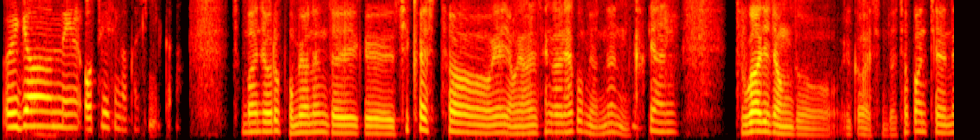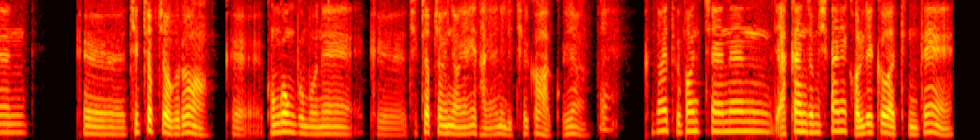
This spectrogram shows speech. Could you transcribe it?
의견을 어떻게 생각하십니까? 전반적으로 보면은 저희 그 시퀘스터의 영향을 생각을 해보면은 크게 한 두 가지 정도일 것 같습니다. 첫 번째는 그 직접적으로 그 공공 부문에 그 직접적인 영향이 당연히 미칠 것 같고요. 네. 그다음에 두 번째는 약간 좀 시간이 걸릴 것 같은데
